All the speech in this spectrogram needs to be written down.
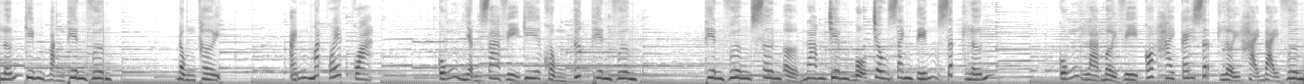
lớn Kim Bằng Thiên Vương. Đồng thời, Ánh mắt quét qua. Cũng nhận ra vị kia khổng tước Thiên Vương. Thiên Vương Sơn ở Nam Chiêm Bộ Châu danh tiếng rất lớn. Cũng là bởi vì có hai cái rất lợi hại đại vương.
